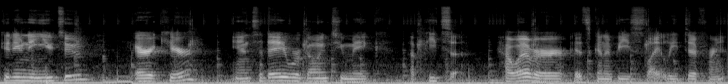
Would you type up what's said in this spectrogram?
Good evening YouTube, Eric here, and today we're going to make a pizza. However, it's going to be slightly different.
